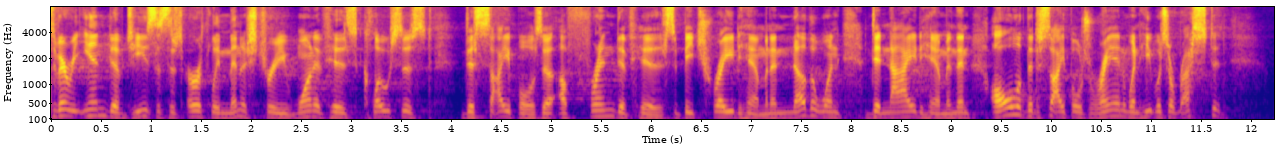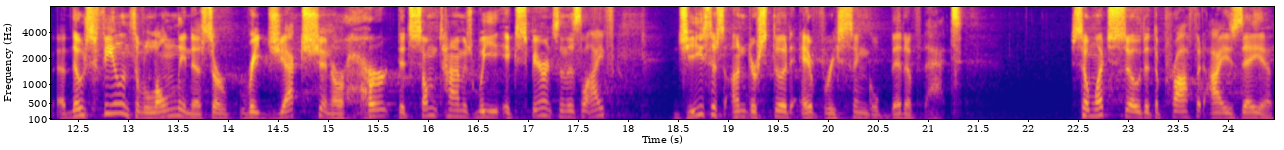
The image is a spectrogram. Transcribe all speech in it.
the very end of Jesus' earthly ministry, one of his closest disciples, a, a, friend of his, betrayed him, and another one denied him. And then all of the disciples ran when he was arrested. Uh, those feelings of loneliness or rejection or hurt that sometimes we experience in this life, Jesus understood every single bit of that. So much so that the prophet Isaiah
